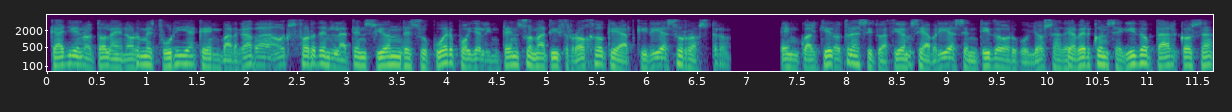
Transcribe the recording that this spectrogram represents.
Calle notó la enorme furia que embargaba a Oxford en la tensión de su cuerpo y el intenso matiz rojo que adquiría su rostro. En cualquier otra situación se habría sentido orgullosa de haber conseguido tal cosa,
